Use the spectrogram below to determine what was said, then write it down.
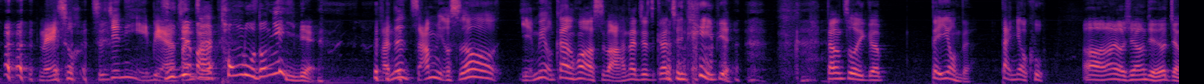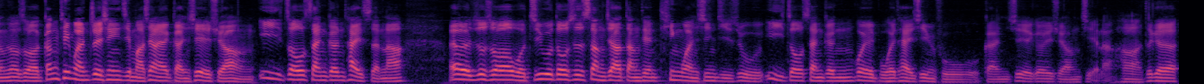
没错，直接念一遍，直接把通路都念一遍。反正咱们有时候也没有干话是吧？那就是干脆念一遍，当做一个备用的弹药库啊。那有学长姐就讲到说，刚听完最新一集，马上来感谢学长一周三更太神啦。还有就是说，我几乎都是上架当天听完新集数，一周三更会不会太幸福？感谢各位学长姐了哈。这个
